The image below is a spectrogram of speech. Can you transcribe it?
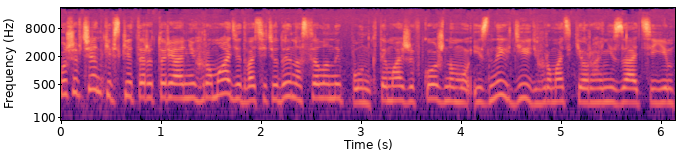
У Шевченківській територіальній громаді 21 населений пункт. Майже в кожному із них діють громадські організації.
